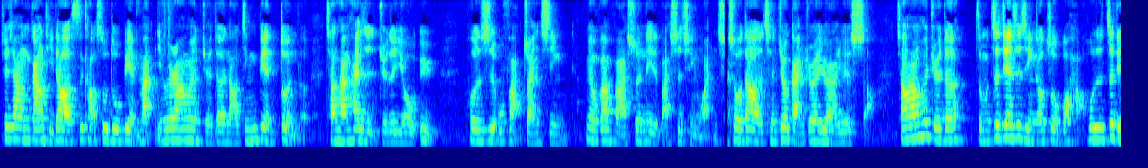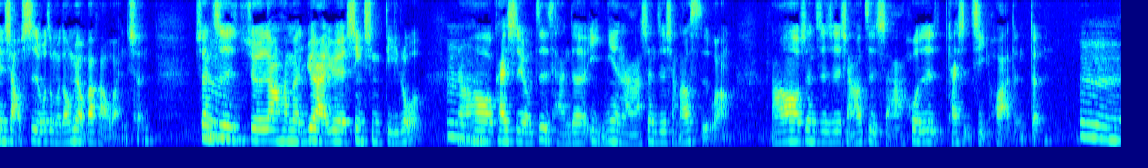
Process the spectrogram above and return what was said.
就像刚刚提到的，思考速度变慢，也会让他们觉得脑筋变钝了，常常开始觉得犹豫，或者是无法专心，没有办法顺利的把事情完成，受到的成就感就会越来越少。常常会觉得怎么这件事情都做不好，或者这点小事我怎么都没有办法完成，甚至就是让他们越来越信心低落，然后开始有自残的意念啊，甚至想到死亡，然后甚至是想要自杀，或者是开始计划等等。嗯，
